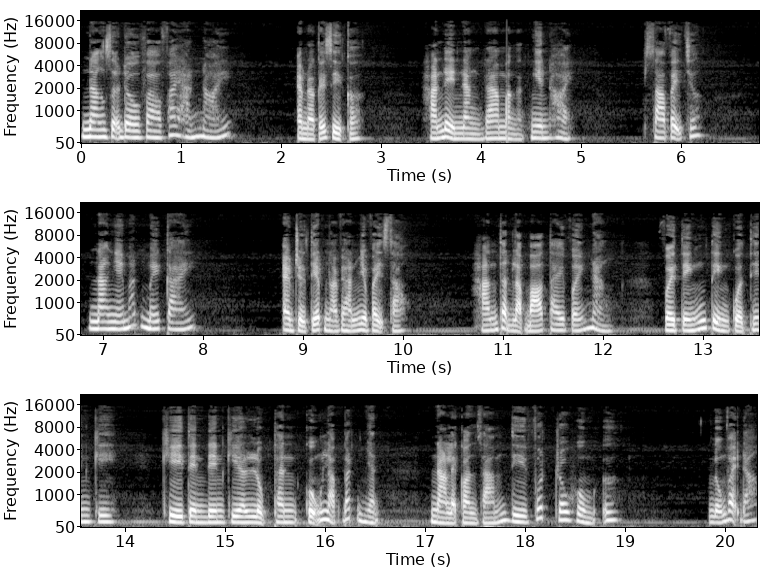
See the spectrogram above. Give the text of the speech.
Nàng dựa đầu vào vai hắn nói. Em nói cái gì cơ? Hắn để nàng ra mà ngạc nhiên hỏi. Sao vậy chứ? Nàng nháy mắt mấy cái. Em trực tiếp nói với hắn như vậy sao? Hắn thật là bó tay với nàng. Với tính tình của thiên kỳ, khi tên đen kia lục thân cũng là bất nhận, nàng lại còn dám đi vuốt râu hùm ư. Đúng vậy đó,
